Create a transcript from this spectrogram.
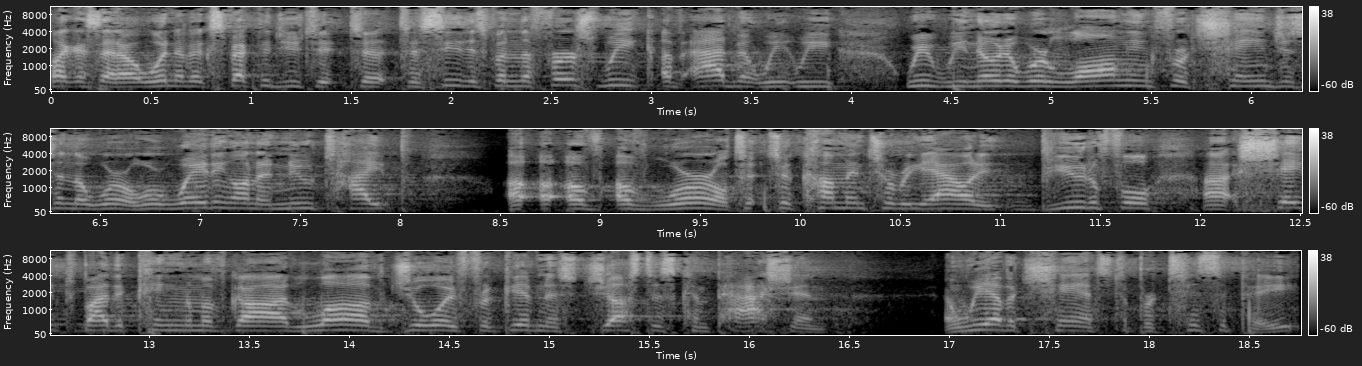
like I said, I wouldn't have expected you to, to, to, see this, but in the first week of Advent, we, we, we, we noted we're longing for changes in the world. We're waiting on a new type of, of world to, to come into reality. Beautiful, uh, shaped by the kingdom of God, love, joy, forgiveness, justice, compassion. And we have a chance to participate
